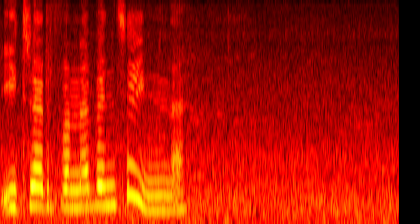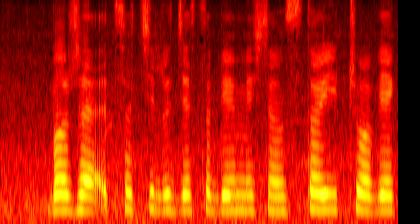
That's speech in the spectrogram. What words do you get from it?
I czerwone będzie inne. Boże, co ci ludzie sobie myślą? Stoi człowiek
